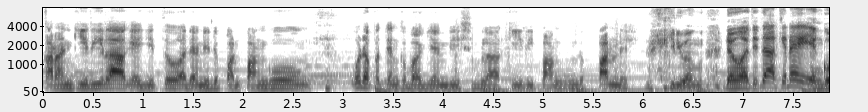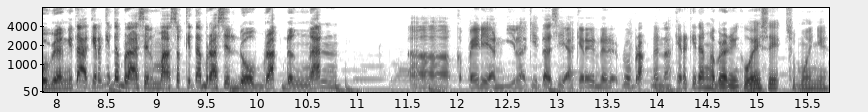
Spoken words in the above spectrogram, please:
kanan kiri lah kayak gitu ada yang di depan panggung. Gue dapet yang kebagian di sebelah kiri panggung depan deh. Di bangku. Dan waktu itu akhirnya yang gue bilang itu akhirnya kita berhasil masuk, kita berhasil dobrak dengan eh, kepedean gila kita sih akhirnya dari dobrak dan akhirnya kita nggak berani ke WC semuanya.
